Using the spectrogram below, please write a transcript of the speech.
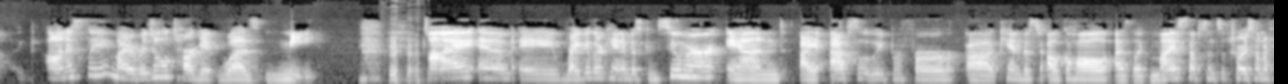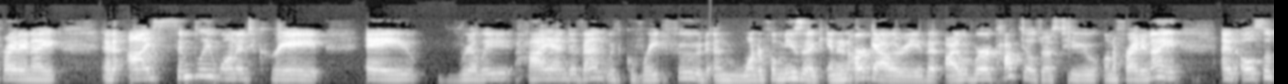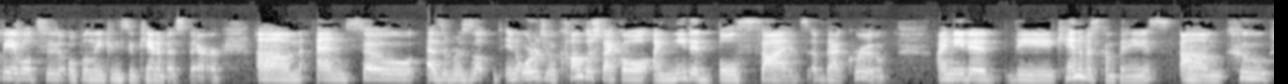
honestly, my original target was me. I am a regular cannabis consumer, and I absolutely prefer uh, cannabis to alcohol as like my substance of choice on a Friday night. And I simply wanted to create a really high end event with great food and wonderful music in an art gallery that I would wear a cocktail dress to on a Friday night and also be able to openly consume cannabis there. Um, and so, as a result, in order to accomplish that goal, I needed both sides of that group. I needed the cannabis companies um, who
